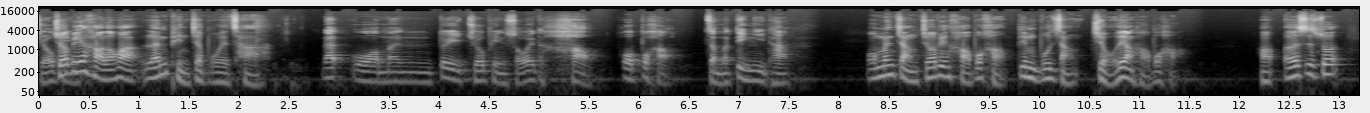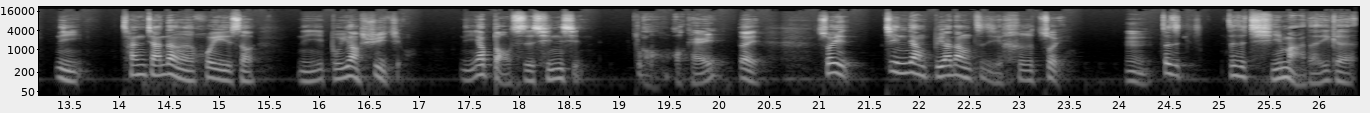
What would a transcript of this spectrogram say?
酒品酒品好的话，人品就不会差。那我们对酒品所谓的好或不好，怎么定义它？我们讲酒品好不好，并不讲酒量好不好，好，而是说你参加任何会议的时候，你不要酗酒，你要保持清醒。哦，OK，对，所以尽量不要让自己喝醉。嗯，这是这是起码的一个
